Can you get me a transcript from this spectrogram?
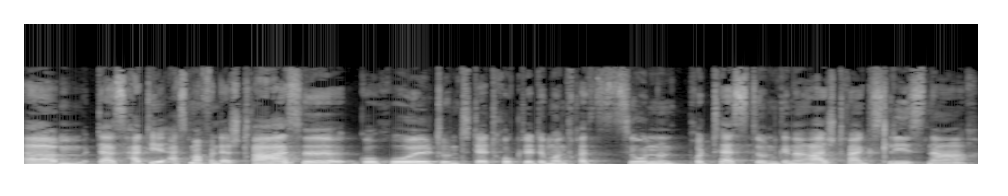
Ähm, das hat die erstmal von der Straße geholt und der Druck der Demonstrationen und Proteste und Generalstreiks ließ nach.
